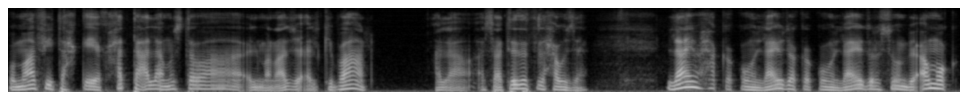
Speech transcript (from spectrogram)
وما في تحقيق حتى على مستوى المراجع الكبار على أساتذة الحوزة. لا يحققون لا يدققون لا يدرسون بعمق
